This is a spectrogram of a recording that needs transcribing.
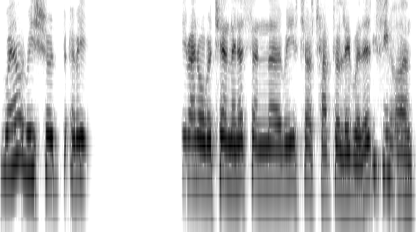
Well, we should. We ran over ten minutes, and uh, we just have to live with it. So, um,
